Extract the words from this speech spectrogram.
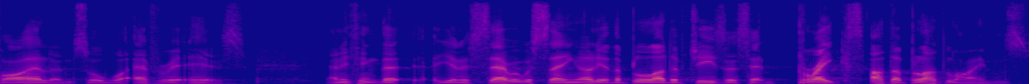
violence or whatever it is. Anything that, you know, Sarah was saying earlier, the blood of Jesus, it breaks other bloodlines.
